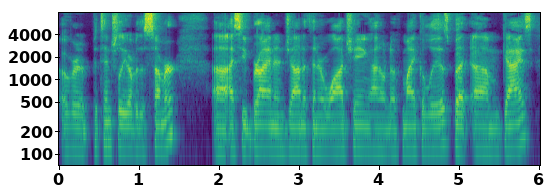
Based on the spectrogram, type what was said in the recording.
over potentially over the summer. Uh, I see Brian and Jonathan are watching. I don't know if Michael is, but um, guys,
